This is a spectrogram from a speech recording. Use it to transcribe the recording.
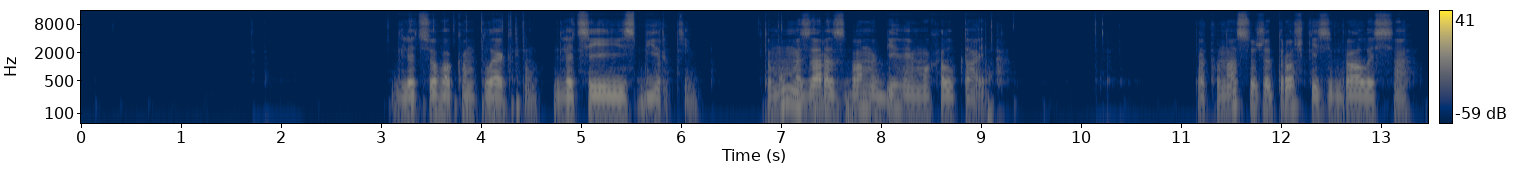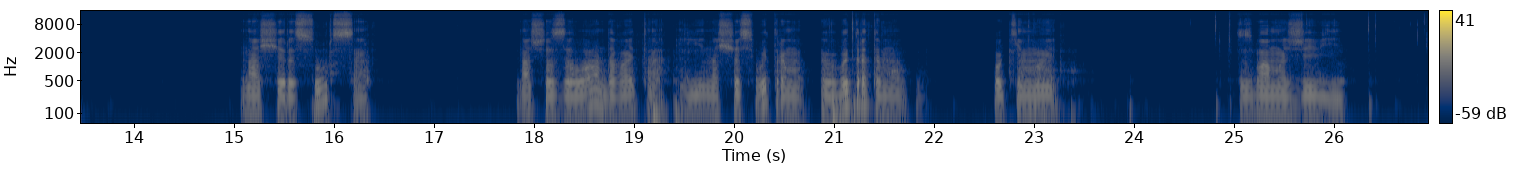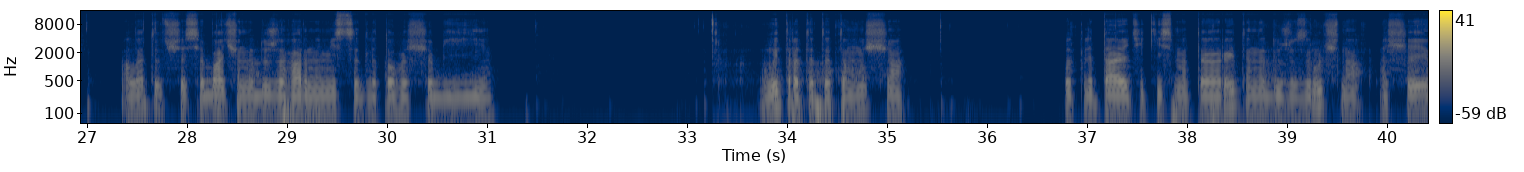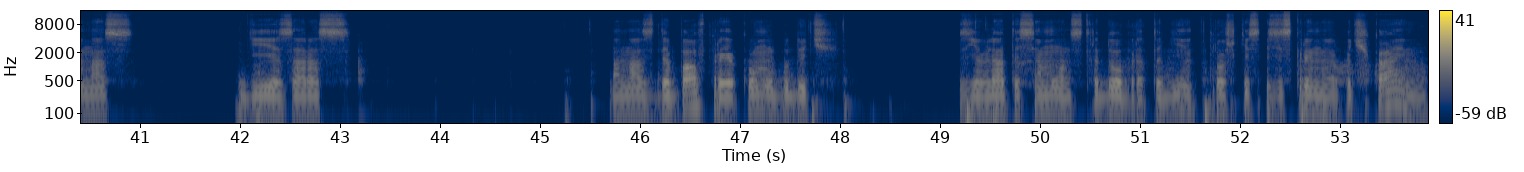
для цього комплекту, для цієї збірки. Тому ми зараз з вами бігаємо Халтайт. Так, у нас уже трошки зібралися наші ресурси. Наша зела, давайте її на щось витрим, витратимо, поки ми з вами живі. Але тут щось я бачу не дуже гарне місце для того, щоб її витратити, тому що тут літають якісь метеорити, не дуже зручно, а ще й у нас діє зараз на нас дебаф, при якому будуть з'являтися монстри. Добре, тоді трошки зі скриною почекаємо.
